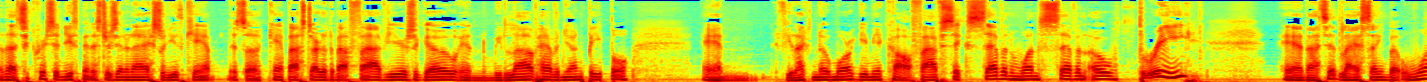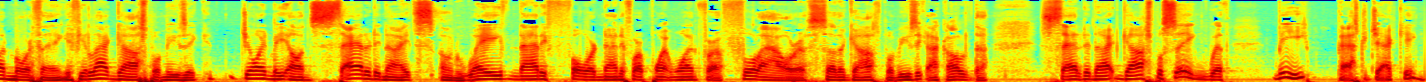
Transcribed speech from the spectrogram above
that's a Christian Youth Ministers International Youth Camp. It's a camp I started about five years ago, and we love having young people. And if you'd like to know more, give me a call, 567 1703. And I said last thing, but one more thing. If you like gospel music, join me on Saturday nights on Wave 94, 94.1 for a full hour of Southern gospel music. I call it the Saturday Night Gospel Sing with me, Pastor Jack King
